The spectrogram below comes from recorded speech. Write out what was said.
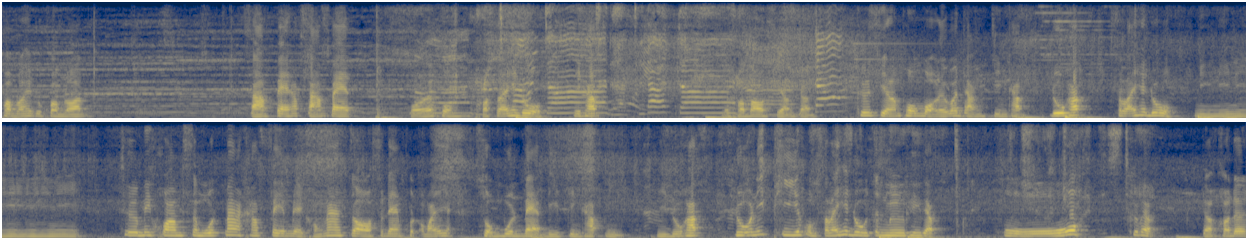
ความร้อนให้ดูความร้อน38ครับ38บอกเลยผมขอสไลด์ให้ดูนี่ครับ เดี๋ยวขอเบาเสียงกัน คือเสียงลำโพงบอกเลยว่าดังจริงครับ ดูครับสไลด์ให้ดูนี่นี่นี่นี่นี่คือมีความสมูทมากครับเฟรมเรทของหน้าจอแสดงผลออกมาได้อย่างสมบูรณ์แบบดีจริงครับนี่นี่ดูครับ ดูอันนี้พีผมสไลด์ให้ดูจนมือพีแบบโอ้คือแบบเดี๋ยวขอเดิน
